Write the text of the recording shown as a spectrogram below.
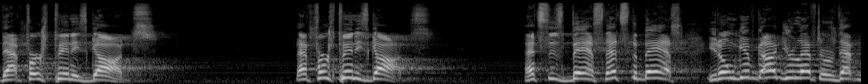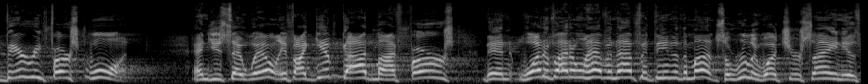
that first penny's God's. That first penny's God's. That's his best. That's the best. You don't give God your leftovers, that very first one. And you say, well, if I give God my first, then what if I don't have enough at the end of the month? So, really, what you're saying is,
